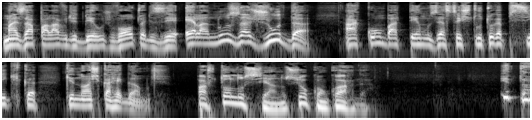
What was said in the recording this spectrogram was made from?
Mas a palavra de Deus, volto a dizer, ela nos ajuda a combatermos essa estrutura psíquica que nós carregamos. Pastor Luciano, o senhor concorda? Então,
